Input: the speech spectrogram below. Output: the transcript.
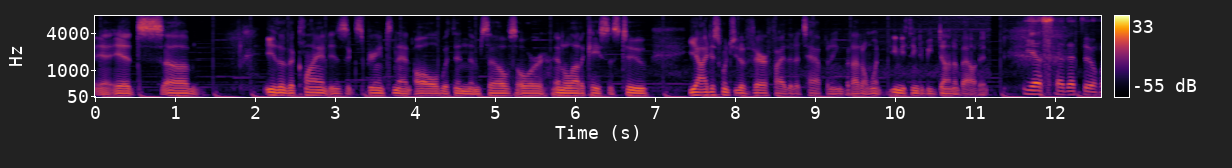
it's um, either the client is experiencing that all within themselves, or in a lot of cases too, yeah, I just want you to verify that it's happening, but I don't want anything to be done about it. Yes, had that too.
